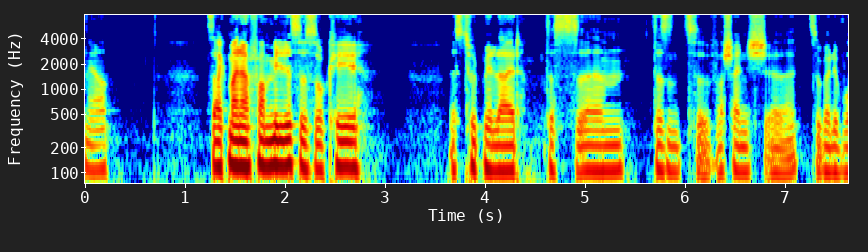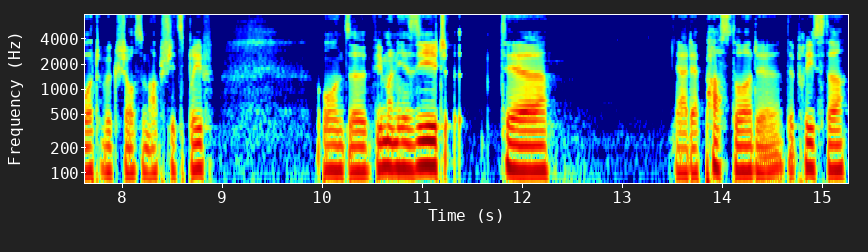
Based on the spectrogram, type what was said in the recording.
Ja. Sagt meiner Familie, ist es okay. Es tut mir leid. Das, ähm, das sind äh, wahrscheinlich äh, sogar die Worte wirklich aus dem Abschiedsbrief. Und äh, wie man hier sieht, der, ja, der Pastor, der, der Priester,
